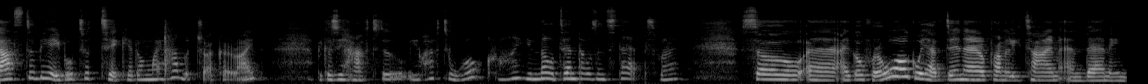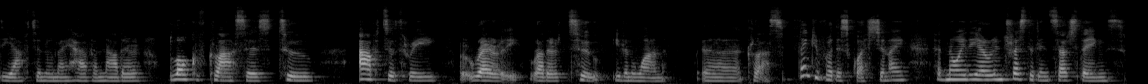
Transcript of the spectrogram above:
just to be able to tick it on my habit tracker, right? Because you have to you have to walk, right? You know, ten thousand steps, right? So uh, I go for a walk. We have dinner, family time, and then in the afternoon I have another block of classes, two up to three, but rarely, rather two, even one uh, class. Thank you for this question. I had no idea you're interested in such things,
